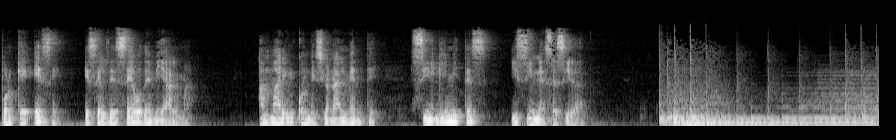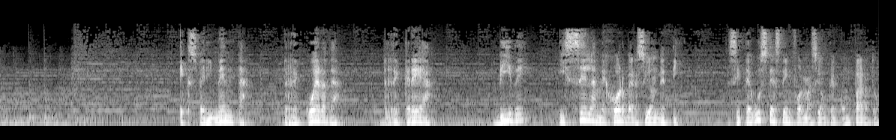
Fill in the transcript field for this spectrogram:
porque ese es el deseo de mi alma. Amar incondicionalmente sin límites y sin necesidad. Experimenta, recuerda, recrea, vive y sé la mejor versión de ti. Si te gusta esta información que comparto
